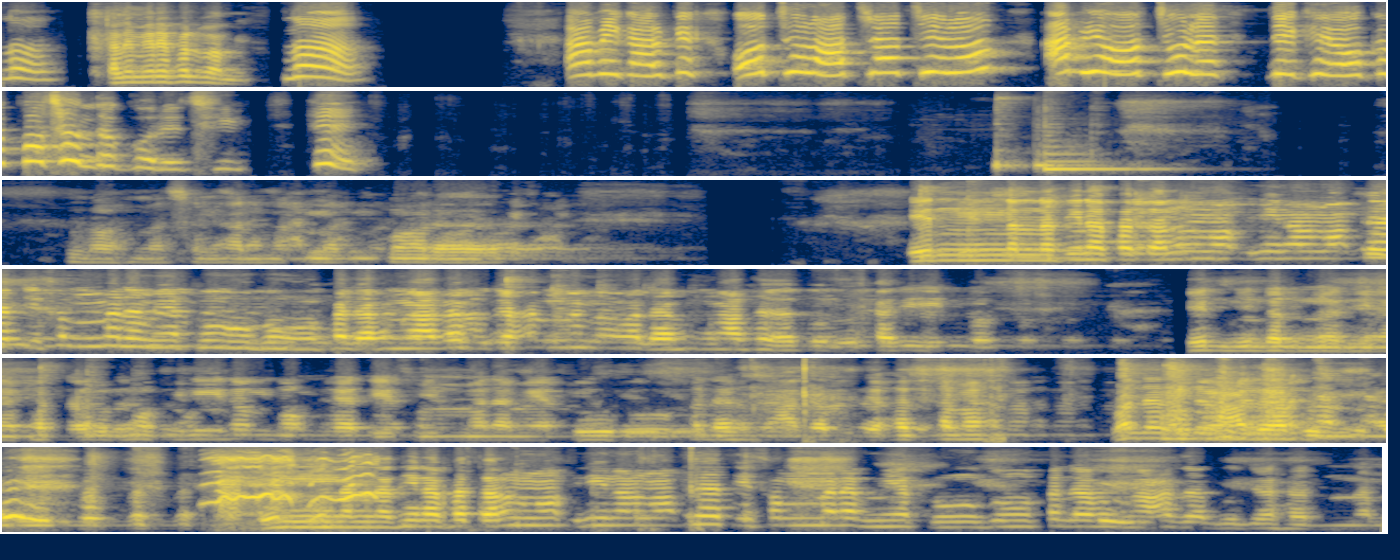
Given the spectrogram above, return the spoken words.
না। তাহলে মেরে ফেলব আমি। না। আমি কালকে ও চুল আঁচড়া ছিল আমি ওর চুলে দেখে ওকে পছন্দ করেছি। হ্যাঁ اللهم صل على محمد وعلى إن الذين فتنوا المؤمنين والمؤمنات ثم لم يتوبوا فلهم عذاب جهنم ولهم عذاب الحريق. إن الذين فتنوا المؤمنين والمؤمنات ثم لم يتوبوا فلهم عذاب جهنم إن الذين فتنوا المؤمنين المؤمنات ثم لم يتوبوا فلهم عذاب جهنم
